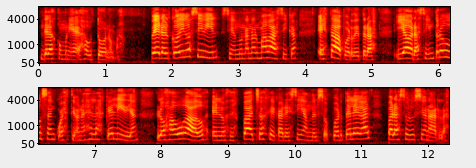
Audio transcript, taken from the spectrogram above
de las comunidades autónomas. Pero el Código Civil, siendo una norma básica, estaba por detrás y ahora se introducen cuestiones en las que lidian los abogados en los despachos que carecían del soporte legal para solucionarlas.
